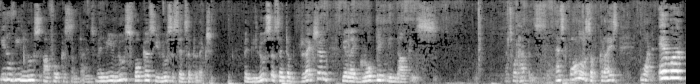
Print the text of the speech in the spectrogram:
You know, we lose our focus sometimes. When we lose focus, you lose a sense of direction. When we lose a sense of direction, we are like groping in darkness. That's what happens. As followers of Christ, whatever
